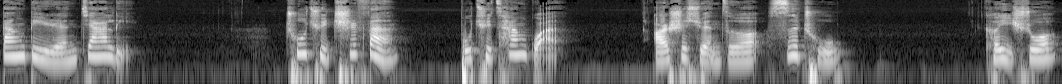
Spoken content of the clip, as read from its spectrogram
当地人家里，出去吃饭不去餐馆。而是选择私厨。可以说，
